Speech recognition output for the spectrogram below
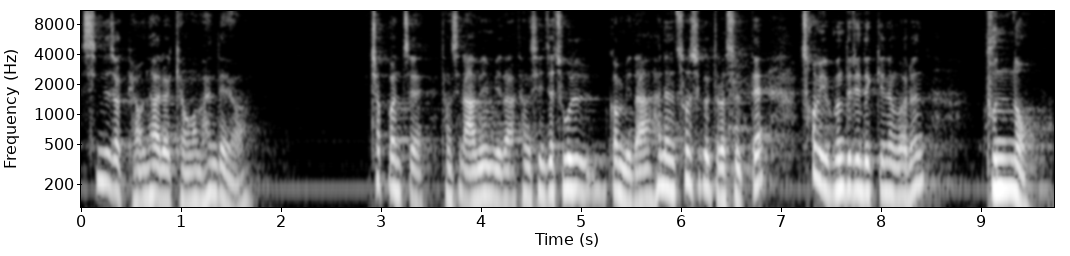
심리적 변화를 경험한대요. 첫 번째, 당신 암입니다. 당신 이제 죽을 겁니다. 하는 소식을 들었을 때 처음 이분들이 느끼는 것은 분노,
